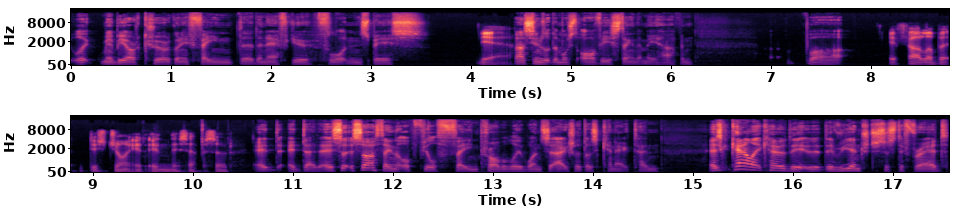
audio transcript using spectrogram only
like maybe our crew are going to find the the nephew floating in space. Yeah, that seems like the most obvious thing that may happen but it felt a little bit disjointed in this episode. It it did. It's the sort of thing that'll feel fine probably once it actually does connect in. It's kind of like how they they reintroduced us to Fred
